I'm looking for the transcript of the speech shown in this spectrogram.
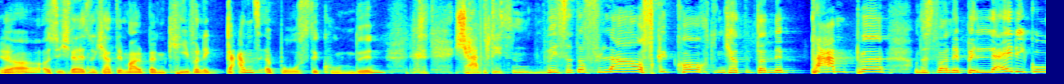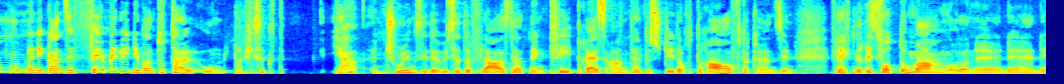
Ja. Ja, also ich weiß noch, ich hatte mal beim Käfer eine ganz erboste Kundin. die gesagt, Ich habe diesen Wizard of Laos gekocht und ich hatte dann eine Pampe und das war eine Beleidigung und meine ganze Family, die war total un. Da habe ich gesagt, ja, entschuldigen Sie, der Wizard of Laos, der hat einen Klebreisanteil, das steht auch drauf. Da können Sie vielleicht ein Risotto machen oder eine, eine, eine,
